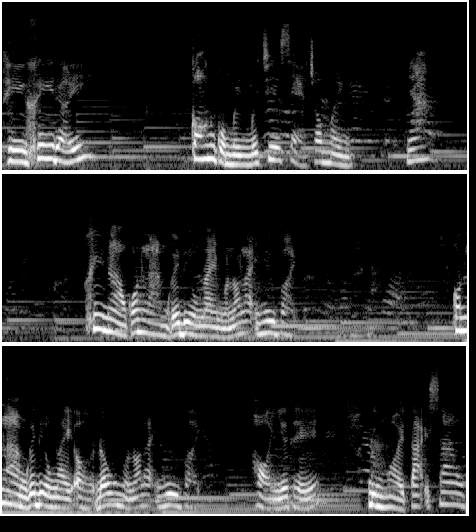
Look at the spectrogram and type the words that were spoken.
thì khi đấy, con của mình mới chia sẻ cho mình nhá. Khi nào con làm cái điều này mà nó lại như vậy? Con làm cái điều này ở đâu mà nó lại như vậy? Hỏi như thế. Đừng hỏi tại sao.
